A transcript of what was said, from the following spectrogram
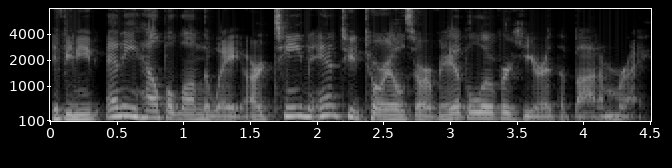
If you need any help along the way, our team and tutorials are available over here at the bottom right.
